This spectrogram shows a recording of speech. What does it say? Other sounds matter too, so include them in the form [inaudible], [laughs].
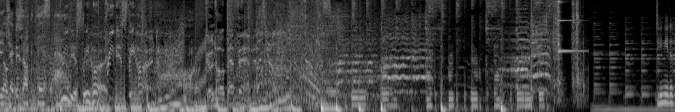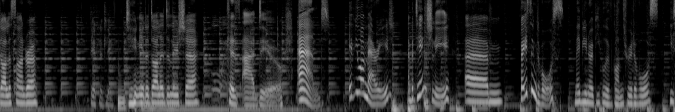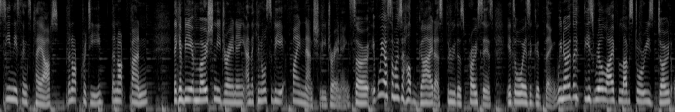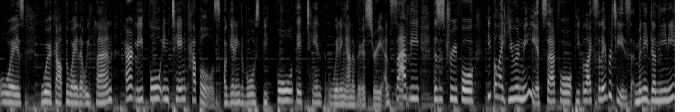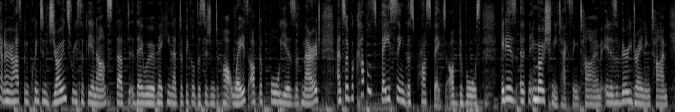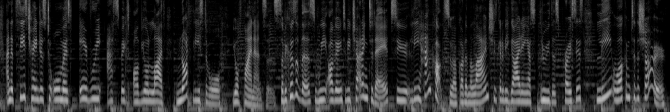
yo, yo. Check this out. This out. Previously heard. Previously heard. Good Hope FM. Let's go. Do you need a dollar, Sandra? Definitely. Do you need a dollar, Delucia? Because I do. And if you are married and potentially um, facing divorce, maybe you know people who've gone through a divorce, you've seen these things play out. They're not pretty, they're not fun. They can be emotionally draining and they can also be financially draining. So, if we have someone to help guide us through this process, it's always a good thing. We know that these real life love stories don't always work out the way that we plan. Apparently, four in 10 couples are getting divorced before their 10th wedding anniversary. And sadly, this is true for people like you and me. It's sad for people like celebrities. Minnie Dlamini and her husband Quinton Jones recently announced that they were making that difficult decision to part ways after four years of marriage. And so, for couples facing this prospect of divorce, it is an emotionally taxing time. It is a very draining time. And it sees changes to almost every aspect of your life, not least of all your finances. So, because of this, we are going to be chatting today to Lee Hancox, who I've got on the line. She's going to be guiding us through this process. Lee, welcome to the show.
